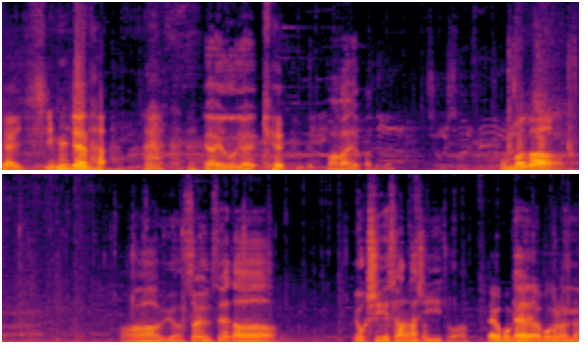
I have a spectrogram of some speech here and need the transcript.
야이 10년아 야 이거 얘걔 막아야 될 것 같은데. 못 막아 아, 야 사이온 세다. 역시. 사카시 조합. 야 이거 먹자 야, 나 먹으러 간다.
